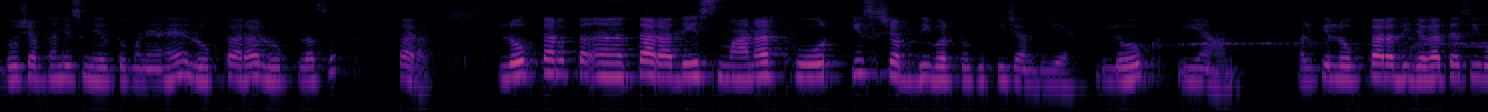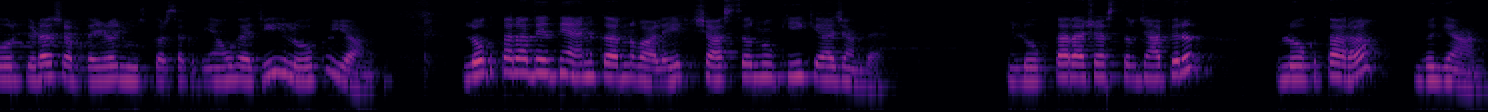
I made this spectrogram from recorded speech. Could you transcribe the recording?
ਦੋ ਸ਼ਬਦਾਂ ਦੇ ਸਮੇਲ ਤੋਂ ਬਣਿਆ ਹੈ, ਲੋਕਧਾਰਾ, ਲੋਕ ਪਲੱਸ ਧਾਰਾ। ਲੋਕਧਾਰਾ ਧ- ਧਾਰਾ ਦੇ ਸਮਾਨਾਰਥ ਹੋਰ ਕਿਸ ਸ਼ਬਦ ਦੀ ਵਰਤੋਂ ਕੀਤੀ ਜਾਂਦੀ ਹੈ? ਲੋਕ ਯਾਨ। ਬਲਕਿ ਲੋਕਧਾਰਾ ਦੀ ਜਗ੍ਹਾ ਤੇ ਅਸੀਂ ਹੋਰ ਕਿਹੜਾ ਸ਼ਬਦ ਹੈ ਜਿਹੜਾ ਯੂਜ਼ ਕਰ ਸਕਦੇ ਹਾਂ? ਉਹ ਹੈ ਜੀ ਲੋਕ ਯਾਨ। ਲੋਕਧਾਰਾ ਦੇ ਅਧਿਐਨ ਕਰਨ ਵਾਲੇ ਸ਼ਾਸਤਰ ਨੂੰ ਕੀ ਕਿਹਾ ਜਾਂਦਾ ਹੈ? ਲੋਕਧਾਰਾ ਸ਼ਾਸਤਰ ਜਾਂ ਫਿਰ ਲੋਕਧਾਰਾ ਵਿਗਿਆਨ।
